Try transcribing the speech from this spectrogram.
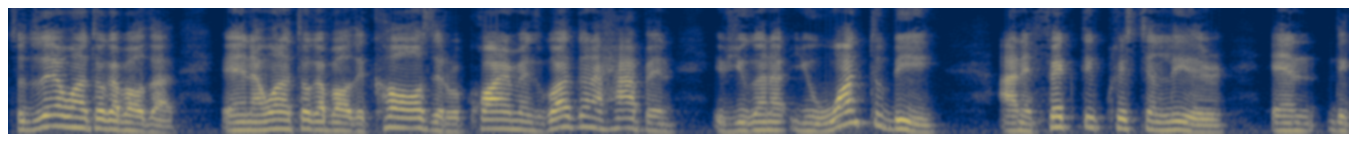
So today I want to talk about that. And I want to talk about the calls, the requirements, what's to happen if you're to, you want to be an effective Christian leader and the,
